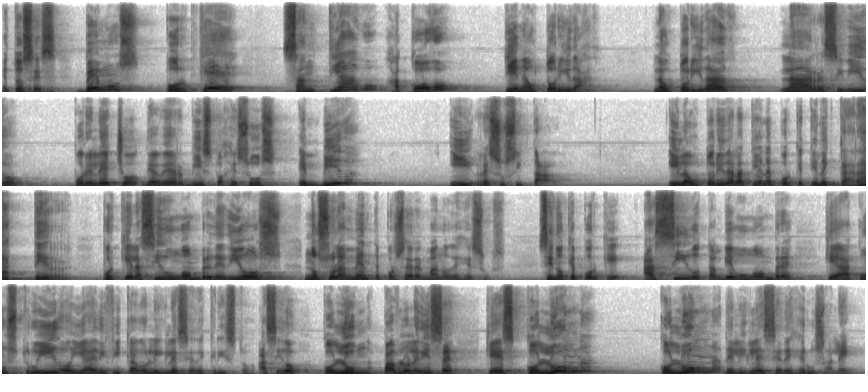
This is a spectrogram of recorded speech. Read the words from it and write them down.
Entonces, vemos por qué Santiago, Jacobo, tiene autoridad. La autoridad la ha recibido por el hecho de haber visto a Jesús en vida y resucitado. Y la autoridad la tiene porque tiene carácter, porque él ha sido un hombre de Dios, no solamente por ser hermano de Jesús, sino que porque ha sido también un hombre que ha construido y ha edificado la iglesia de Cristo. Ha sido columna. Pablo le dice que es columna, columna de la iglesia de Jerusalén.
